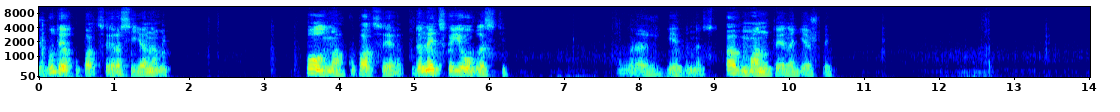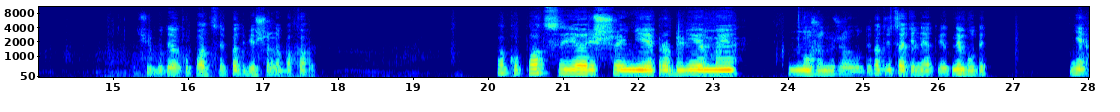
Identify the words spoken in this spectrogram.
Чи буде окупація росіянами? Повна окупація Донецької області. Враждебность. Обманутые надежды. Чи буде окупація? Подвешена пока. Оккупация, решение проблемы. Нужен уже отдых. Отрицательный ответ. Не буде. Не.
